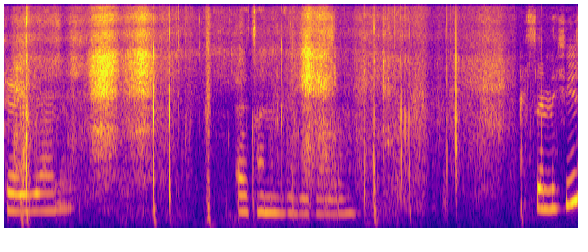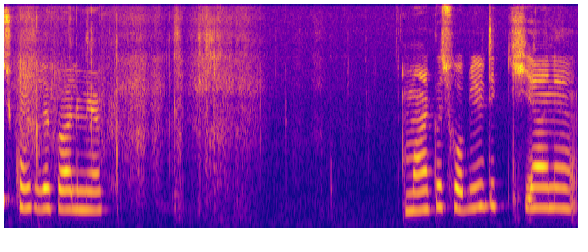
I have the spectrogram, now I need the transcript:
Şey yani. Evet annem böyle geldim. Seninle hiç konuşacak halim yok. Ama arkadaş olabilirdik yani.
